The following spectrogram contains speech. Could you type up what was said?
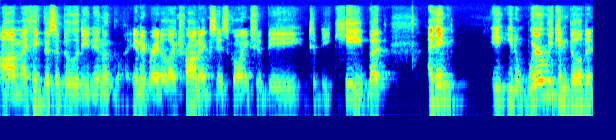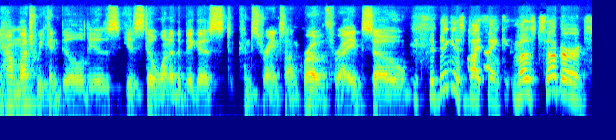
Um, I think this ability to in, integrate electronics is going to be to be key. But I think it, you know where we can build and how much we can build is is still one of the biggest constraints on growth, right? So it's the biggest, I think. Most suburbs,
